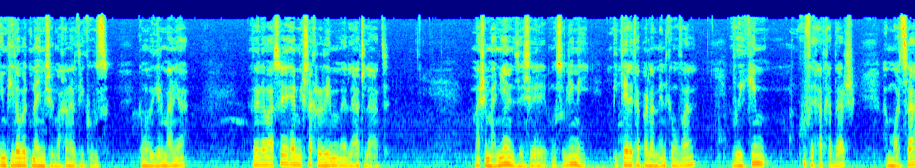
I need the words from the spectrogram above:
אם כי לא בתנאים של מחנה ריכוז, כמו בגרמניה, ולמעשה הם משתחררים לאט לאט. מה שמעניין זה שמוסוליני ביטל את הפרלמנט כמובן, והוא הקים גוף אחד חדש, המועצה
